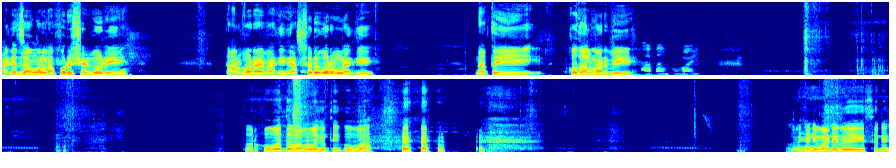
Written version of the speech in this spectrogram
আগে জঙ্গলটা পরিষ্কার করি তারপরে বাকি কাজ শুরু করুম নাকি? না তুই কোদাল মারবি? তোর কোবাতে ভালো লাগে তুই কোবা এখানে মাটি রয়ে গেছে রে।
